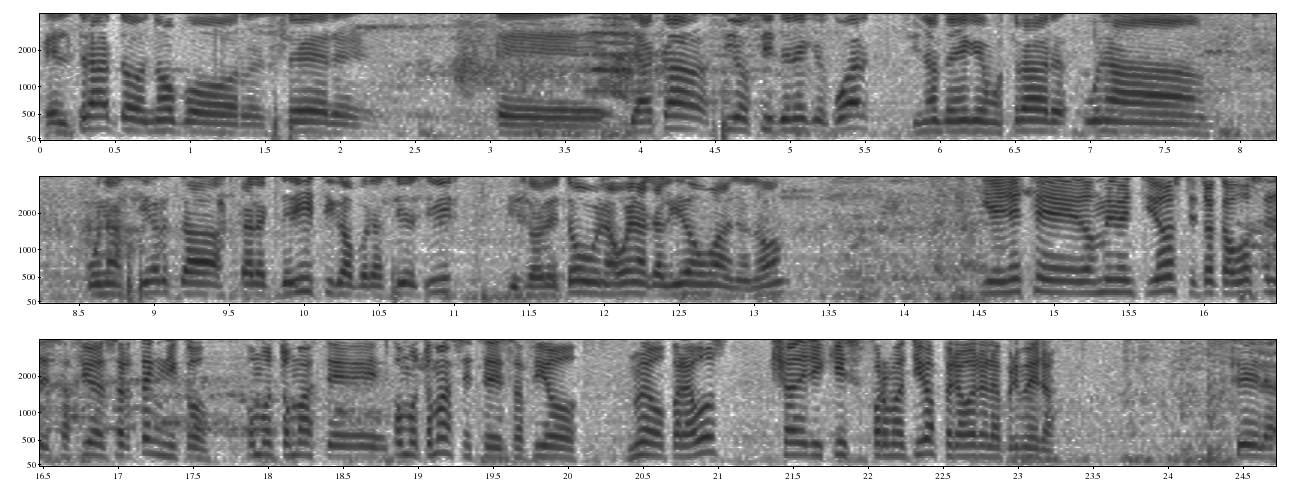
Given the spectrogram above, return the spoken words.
el trato, no por ser eh, de acá sí o sí tener que jugar, sino tener que mostrar una, unas ciertas características, por así decir, y sobre todo una buena calidad humana, ¿no? Y en este 2022 te toca a vos el desafío de ser técnico. ¿Cómo tomaste, cómo tomás este desafío nuevo para vos? Ya dirigís formativas, pero ahora la primera. Sí, la,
